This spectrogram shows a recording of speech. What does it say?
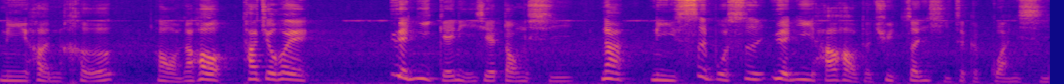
你很合，哦，然后他就会愿意给你一些东西。那你是不是愿意好好的去珍惜这个关系？”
